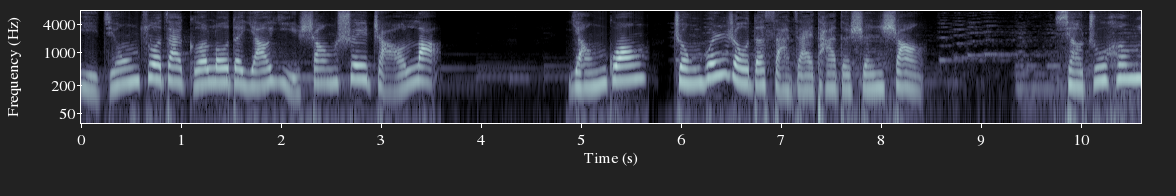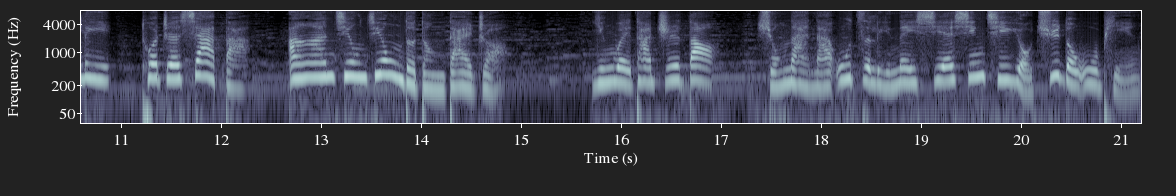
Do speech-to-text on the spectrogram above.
已经坐在阁楼的摇椅上睡着了。阳光正温柔地洒在他的身上。小猪亨利托着下巴，安安静静地等待着，因为他知道熊奶奶屋子里那些新奇有趣的物品，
